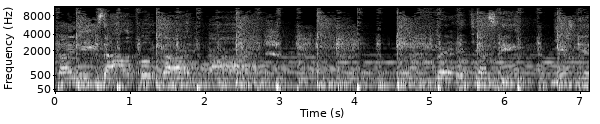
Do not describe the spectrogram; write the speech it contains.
tajných zátvorkách náš. Dvere ťazky, nežne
